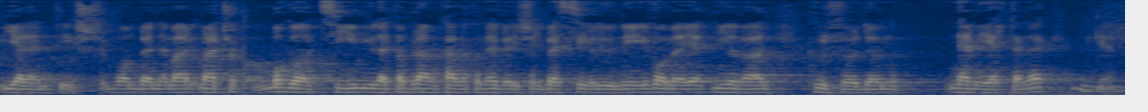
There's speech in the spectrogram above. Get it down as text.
jelentés van benne. Már, már csak maga a cím, illetve a Bránkának a neve is egy beszélő név, amelyet nyilván külföldön nem értenek, Igen.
